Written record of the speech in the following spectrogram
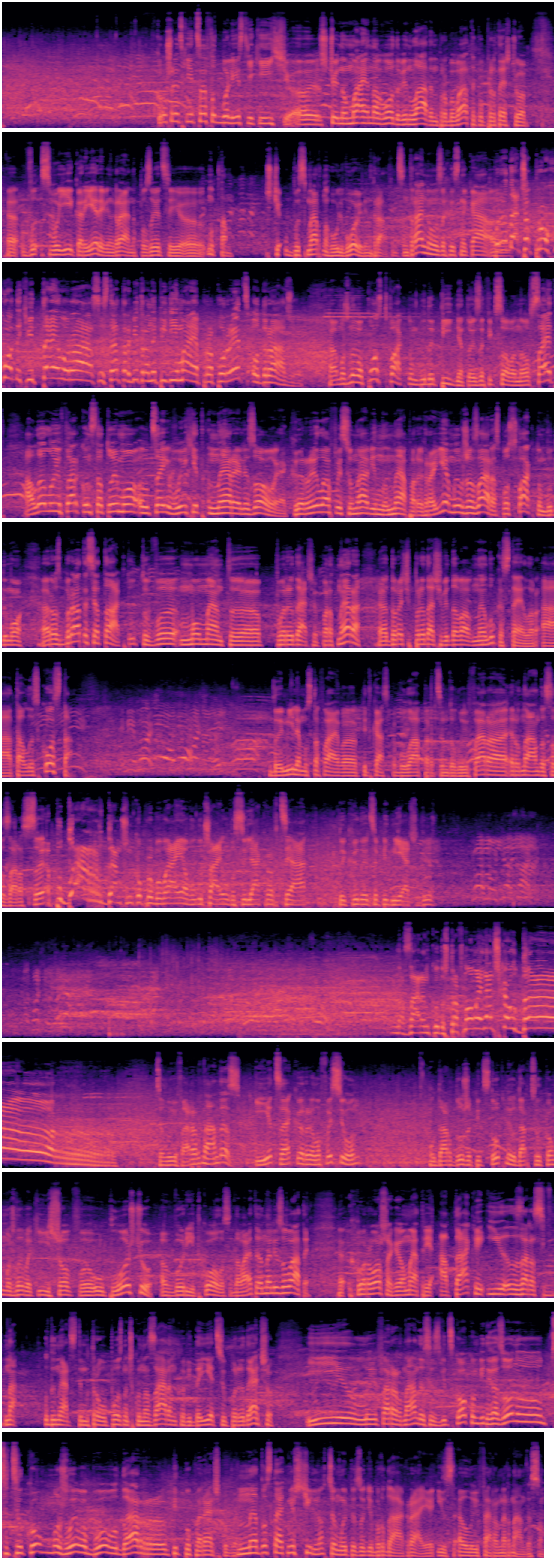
Крушинський це футболіст, який е, щойно має нагоду. Він ладен пробивати, попри те, що е, в своїй кар'єрі він грає на позиції. Ну там ще у безсмертного у Львові він грав центрального захисника. Передача проходить від Тейлора. Асистент арбітра не підіймає прапорець одразу. Можливо, постфактум буде піднято і зафіксовано офсайд. Але Луїфер констатуємо, цей вихід не реалізовує. Кирила Фесюна він не переграє. Ми вже зараз постфактум будемо розбиратися. Так, тут в момент е, передачі партнера. е, До речі, передачу віддавав не Лукас Тейлор, а Талис Коста. До Еміля Мустафаєва підказка була перед цим до Луїфера Ернандеса. Зараз удар! Демченко пробиває, влучає у Василя Кравця. Той кидається під м'яч. Назаренко до штрафного майданчика. Удар! Це Луїфер Ернандес. І це Кирило Фесюн. Удар дуже підступний. Удар цілком можливо, який йшов е, у площу воріт колоса. Давайте аналізувати. Е, Хороша геометрія атаки. І зараз на 11-метрову позначку Назаренко віддає цю передачу. І Луїфер Ернандес із відскоком від газону. Це цілком можливо був удар е, під поперечку. Недостатньо щільно в цьому епізоді Бурда грає із Луїфером Ернандесом.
